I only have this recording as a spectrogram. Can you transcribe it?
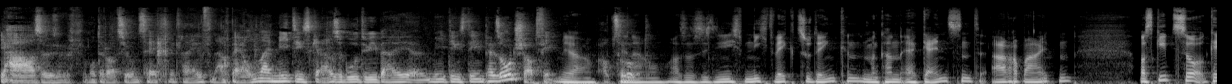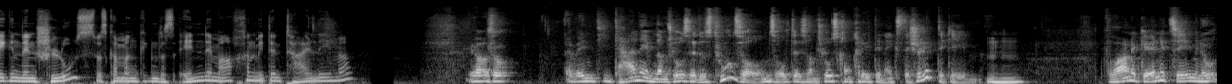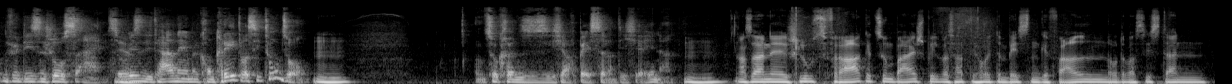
Ja, also Moderationstechniken helfen auch bei Online-Meetings genauso gut wie bei äh, Meetings, die in Person stattfinden. Ja, absolut. Genau. Also es ist nicht, nicht wegzudenken, man kann ergänzend arbeiten. Was gibt es so gegen den Schluss? Was kann man gegen das Ende machen mit den Teilnehmern? Ja, also wenn die Teilnehmer am Schluss etwas tun sollen, sollte es am Schluss konkrete nächste Schritte geben. Mhm plane gerne zehn Minuten für diesen Schluss ein. So ja. wissen die Teilnehmer konkret, was sie tun sollen. Mhm. Und so können sie sich auch besser an dich erinnern. Mhm. Also eine Schlussfrage zum Beispiel, was hat dir heute am besten gefallen oder was ist dein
